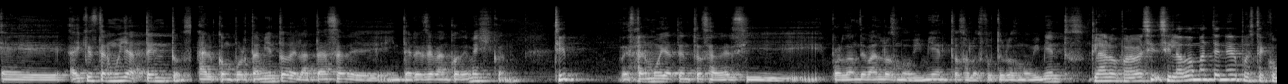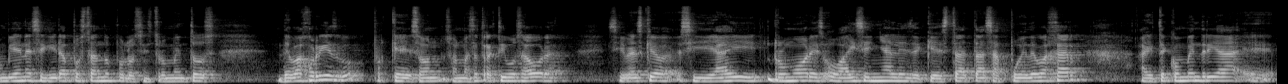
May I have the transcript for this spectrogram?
eh, hay que estar muy atentos al comportamiento de la tasa de interés de Banco de México. ¿no? Sí. Estar muy atentos a ver si por dónde van los movimientos o los futuros movimientos. Claro, para ver si, si la va a mantener, pues te conviene seguir apostando por los instrumentos de bajo riesgo, porque son, son más atractivos ahora. Si ves que si hay rumores o hay señales de que esta tasa puede bajar, ahí te convendría eh,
